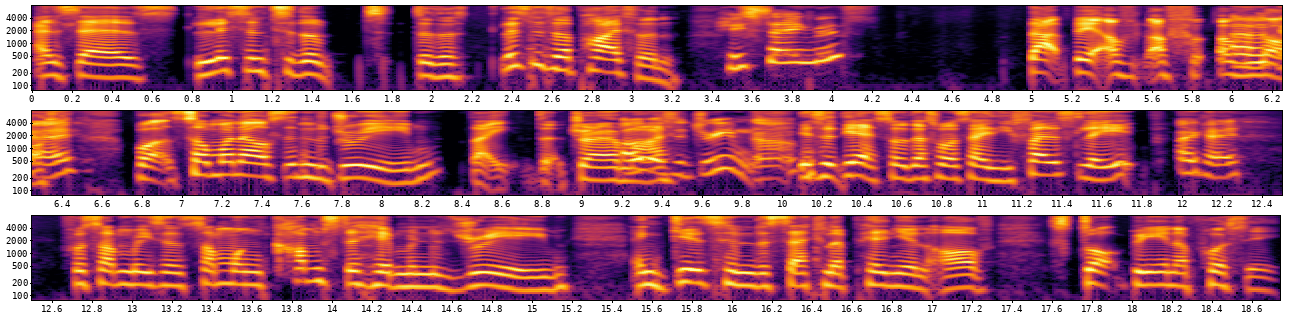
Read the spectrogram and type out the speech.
and says, "Listen to the, to the listen to the Python." Who's saying this? That bit of of, of oh, Okay. lost, but someone else in the dream, like that Oh, Jeremiah. it's a dream now. Yes, yeah, so that's what I'm saying. He fell asleep. Okay. For some reason, someone comes to him in the dream and gives him the second opinion of stop being a pussy.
